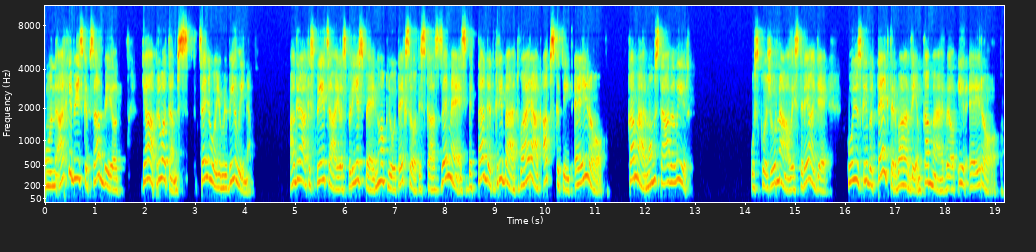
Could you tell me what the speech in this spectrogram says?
Un arhibīskaps atbild, jā, protams, ceļojumi vilina, Agrāk es priecājos par iespēju nokļūt eksotiskās zemēs, bet tagad gribētu vairāk apskatīt Eiropu, kamēr mums tā vēl ir. Uz ko žurnālisti reaģē? Ko jūs gribat teikt ar vārdiem, kamēr vēl ir Eiropa?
